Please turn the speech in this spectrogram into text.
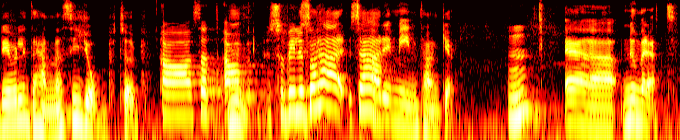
det är väl inte hennes jobb typ. ja så att, ja, så vill. Så här, så här är min tanke. Eh, nummer ett.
